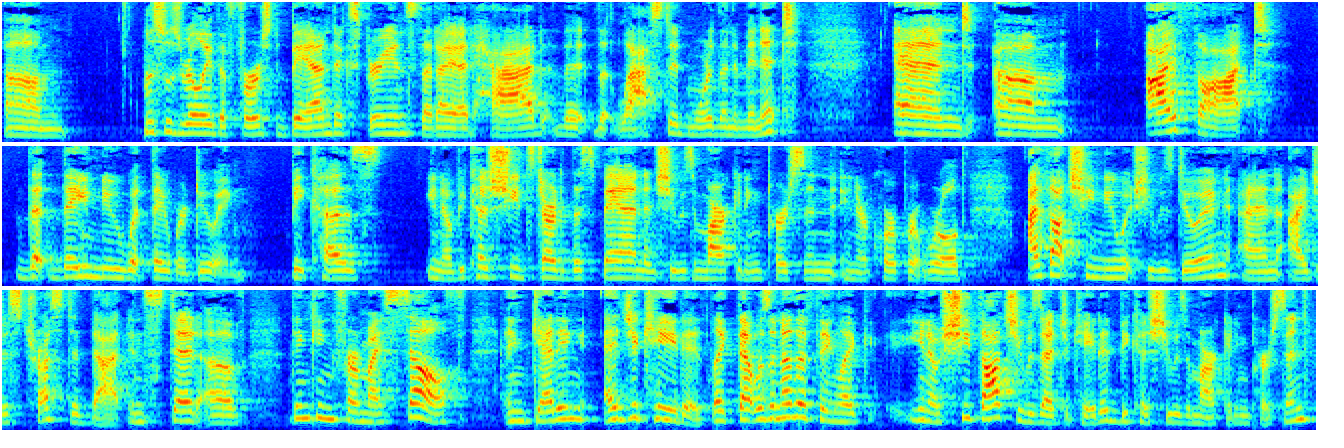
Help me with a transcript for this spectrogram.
Um, this was really the first band experience that I had had that, that lasted more than a minute. And um, I thought that they knew what they were doing because, you know, because she'd started this band and she was a marketing person in her corporate world. I thought she knew what she was doing, and I just trusted that instead of thinking for myself and getting educated. Like, that was another thing. Like, you know, she thought she was educated because she was a marketing person,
